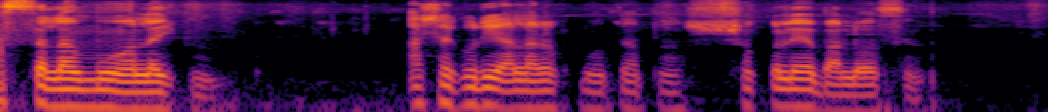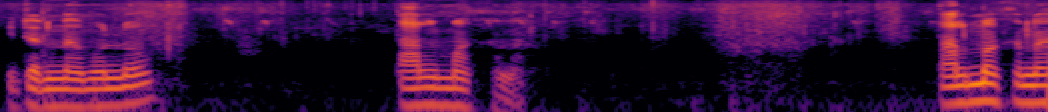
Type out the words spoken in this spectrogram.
আসসালামু আলাইকুম। আশা করি আল্লাহ রহমত আপনার সকলে ভালো আছেন। এটার নাম হলো তালমাখানা। তালমাখানা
